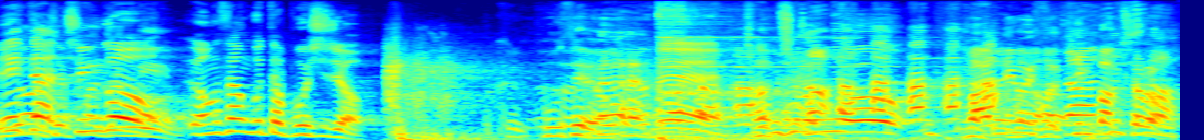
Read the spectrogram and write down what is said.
일단 증거 재판장님. 영상부터 보시죠. 보세요. 네. 잠시만요. 말리고 있어 김밥처럼.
